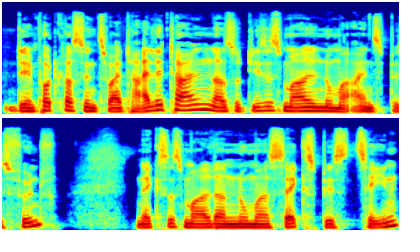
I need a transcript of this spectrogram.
den Podcast in zwei Teile teilen. Also dieses Mal Nummer eins bis fünf. Nächstes Mal dann Nummer sechs bis zehn.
